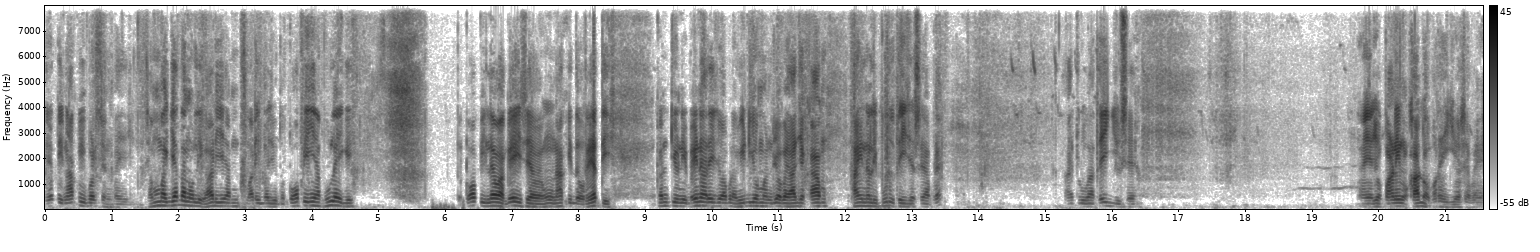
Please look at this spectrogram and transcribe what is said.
રેતી નાખવી પડશે ને ભાઈ. જમવા ગયા હતા ને ઓલી ગાડી આમ વાડી બાજુ તો ટોપી અહીંયા ભૂલાઈ ગઈ. તો ટોપી લેવા ગઈ છે, હવે હું નાખી દઉં રેતી. કન્ટિન્યુ બન્યા રહીજો આપણા વિડીયોમાં જો ભાઈ આજે કામ ફાઇનલી પૂરું થઈ જશે આપણે. આટલું આ થઈ ગયું છે. અહીંયા જો પાણીનો ખાડો ભરાઈ ગયો છે ભાઈ.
